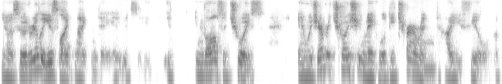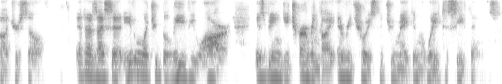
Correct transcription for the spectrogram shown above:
You know, so it really is like night and day. It's, it involves a choice, and whichever choice you make will determine how you feel about yourself. And as I said, even what you believe you are is being determined by every choice that you make in the way to see things.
